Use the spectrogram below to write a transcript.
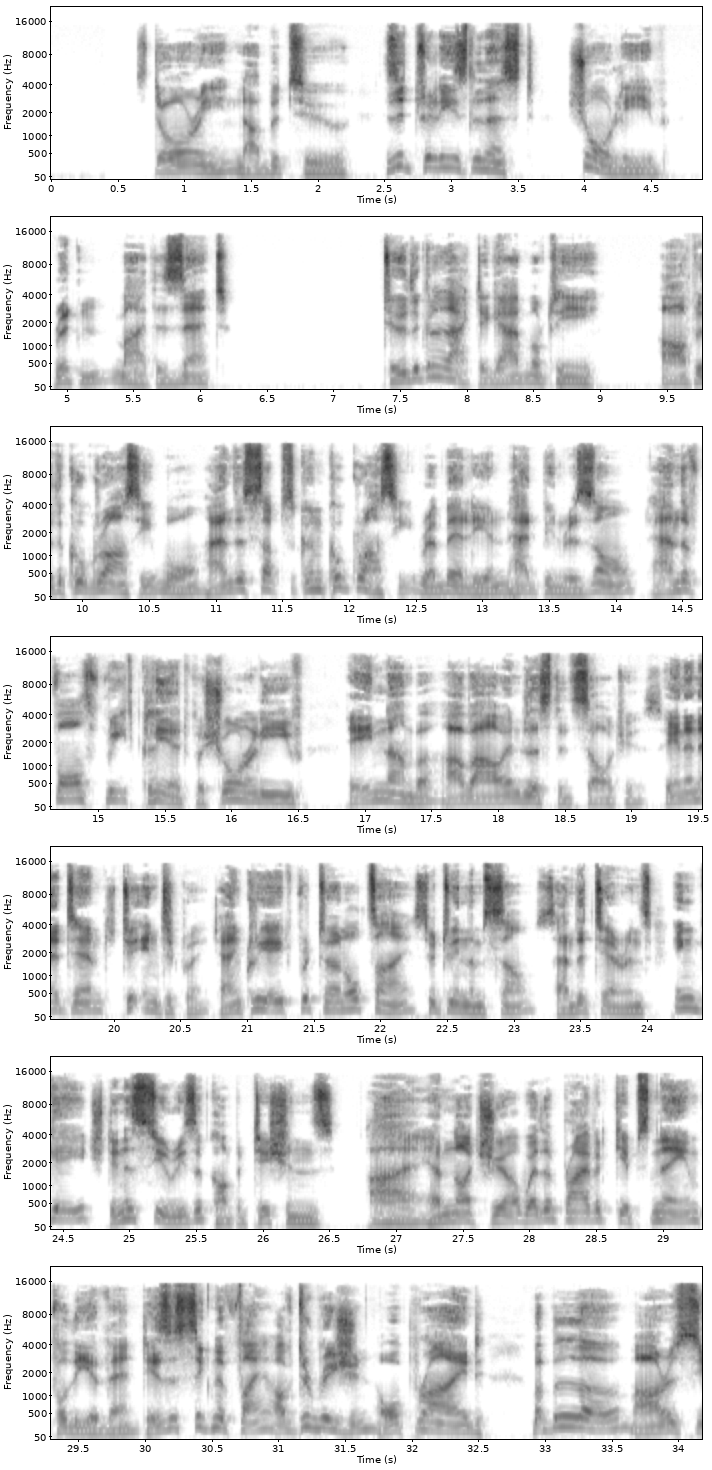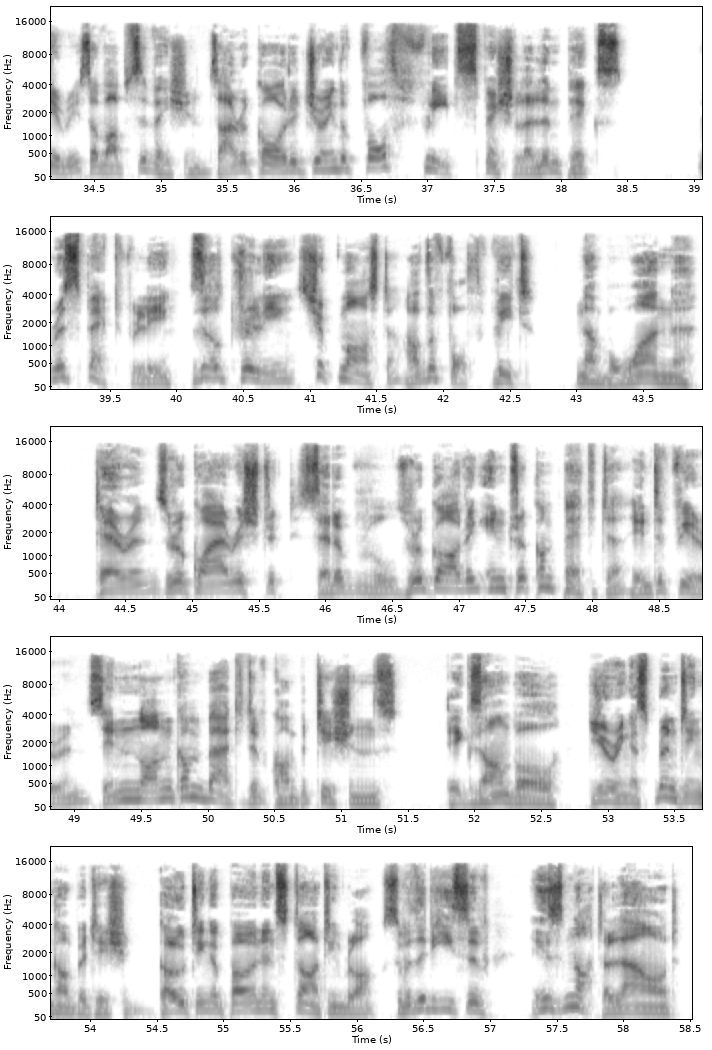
Story number two. Zitrilli's List, Shore Leave, written by the Zet. To the Galactic Admiralty. After the Kulgrassi War and the subsequent Kulgrassi Rebellion had been resolved and the Fourth Fleet cleared for shore leave, a number of our enlisted soldiers, in an attempt to integrate and create fraternal ties between themselves and the Terrans, engaged in a series of competitions. I am not sure whether Private Kip's name for the event is a signifier of derision or pride, but below are a series of observations I recorded during the Fourth Fleet Special Olympics. Respectfully, Ziltrilli, Shipmaster of the Fourth Fleet. Number 1. Terrans require a strict set of rules regarding intra-competitor interference in non-combative competitions. Example, during a sprinting competition, coating opponents' starting blocks with adhesive is not allowed.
